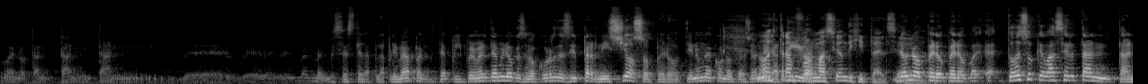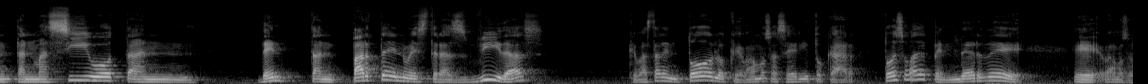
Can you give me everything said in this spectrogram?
bueno, tan, tan, tan, eh, es este, la, primera, el primer término que se me ocurre es decir pernicioso, pero tiene una connotación no, negativa. es transformación digital. no, no, pero, pero eh, todo eso que va a ser tan, tan, tan masivo, tan, tan parte de nuestras vidas, que va a estar en todo lo que vamos a hacer y tocar, todo eso va a depender de, eh, vamos, a,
